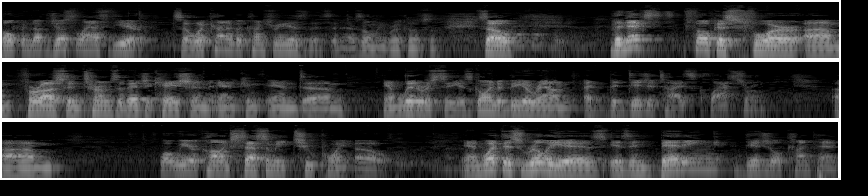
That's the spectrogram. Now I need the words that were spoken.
opened up just last year. So what kind of a country is this? It has only Rehov Rakosa. So the next focus for um, for us in terms of education and and um, and literacy is going to be around a, the digitized classroom. Um, what we are calling Sesame 2.0. And what this really is, is embedding digital content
